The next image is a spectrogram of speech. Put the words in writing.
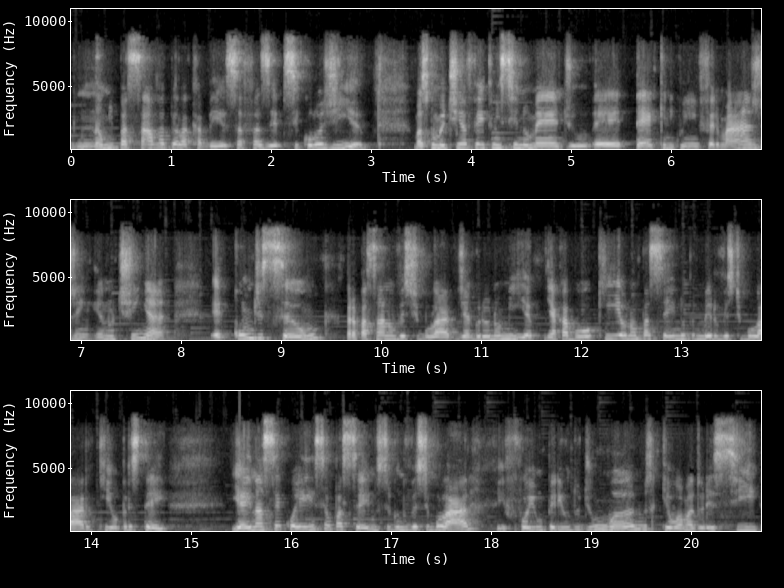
Não me passava pela cabeça fazer psicologia. Mas como eu tinha feito o ensino médio é, técnico em enfermagem, eu não tinha é, condição para passar no vestibular de agronomia. E acabou que eu não passei no primeiro vestibular que eu prestei. E aí, na sequência, eu passei no segundo vestibular, e foi um período de um ano que eu amadureci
